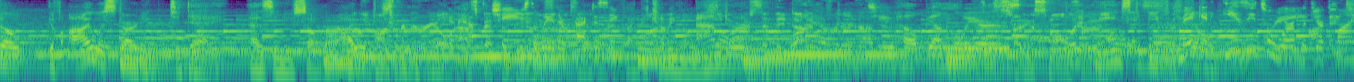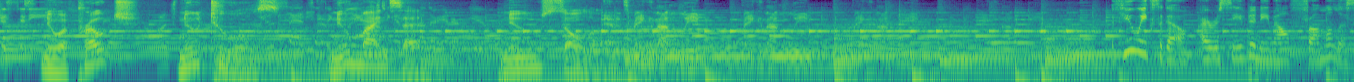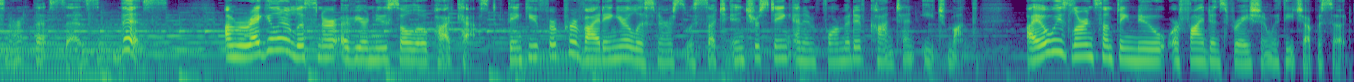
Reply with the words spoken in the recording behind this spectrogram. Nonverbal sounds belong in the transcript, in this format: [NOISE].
So if I was starting today as a new solo, I would the entrepreneurial aspect change of the being way a they're practicing. by becoming a leader. Analysts they've done it earlier. to help young lawyers. Starting a small What it firm. means to be fulfilled. Make it easy to work with your clients. New approach, new tools, new mindset, new solo. And it's making that leap, making that leap, making that leap, making that leap. A few weeks ago, I received an email from a listener that says this I'm a regular listener of your new solo podcast. Thank you for providing your listeners with such interesting and informative content each month. I always learn something new or find inspiration with each episode.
